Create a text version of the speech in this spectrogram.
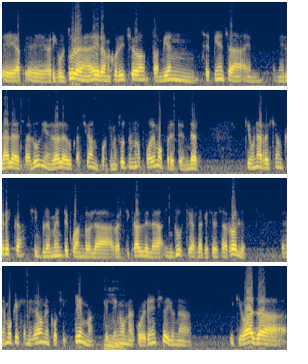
eh, agricultura ganadera, mejor dicho, también se piensa en, en el ala de salud y en el ala de educación, porque nosotros no podemos pretender que una región crezca simplemente cuando la vertical de la industria es la que se desarrolla. Tenemos que generar un ecosistema que mm. tenga una coherencia y una y que vaya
